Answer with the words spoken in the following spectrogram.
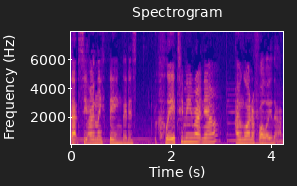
that's the only thing that is clear to me right now. I'm going to follow that.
